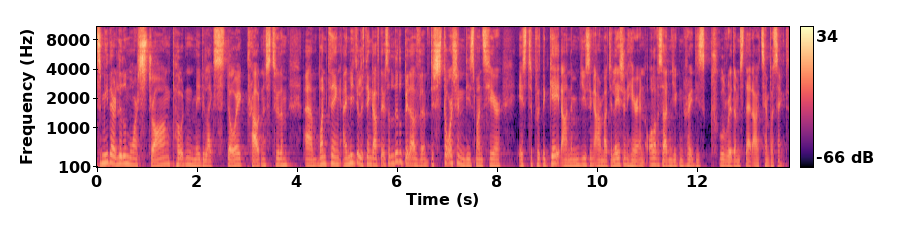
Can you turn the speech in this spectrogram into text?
And to me, they're a little more strong, potent, maybe like stoic proudness to them. Um, one thing I immediately think of, there's a little bit of a distortion in these ones here, is to put the gate on them using our modulation here. And all of a sudden you can create these cool rhythms that are tempo synced.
